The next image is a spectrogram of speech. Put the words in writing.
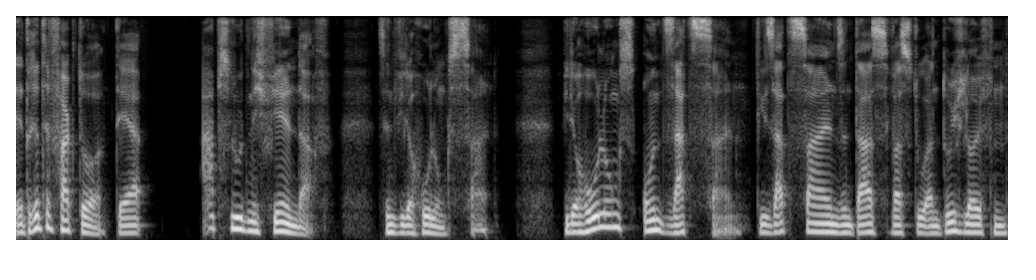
Der dritte Faktor, der absolut nicht fehlen darf, sind Wiederholungszahlen. Wiederholungs- und Satzzahlen. Die Satzzahlen sind das, was du an Durchläufen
